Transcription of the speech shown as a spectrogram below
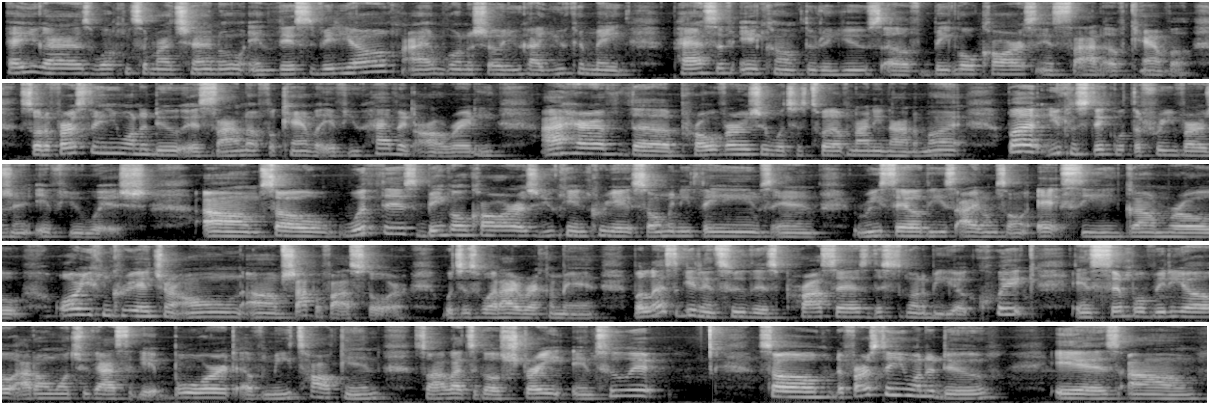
Hey you guys, welcome to my channel. In this video, I am going to show you how you can make passive income through the use of bingo cards inside of Canva. So the first thing you want to do is sign up for Canva if you haven't already. I have the pro version, which is $12.99 a month, but you can stick with the free version if you wish. Um, so with this bingo cards, you can create so many themes and resell these items on Etsy, Gumroad, or you can create your own um, Shopify store, which is what I recommend. But let's get into this process. This is going to be a quick and simple video. I don't want you guys to get bored of me talking, so I like to go straight into it. So the first thing you want to do is um,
